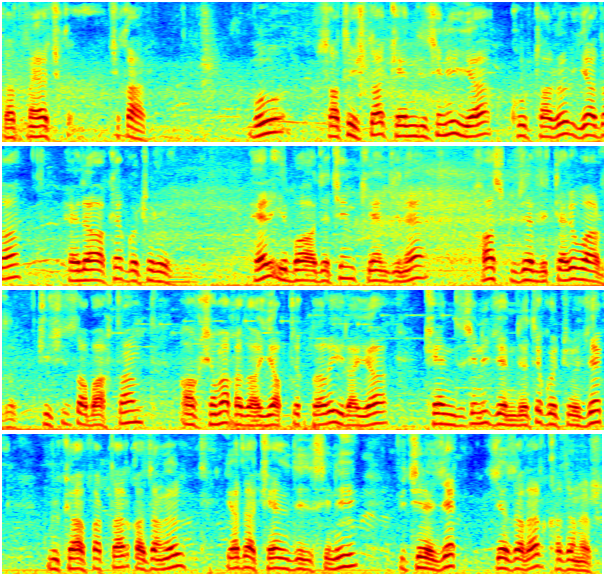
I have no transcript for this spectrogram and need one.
Satmaya çık- çıkar. Bu satışta kendisini ya kurtarır ya da helake götürür. Her ibadetin kendine has güzellikleri vardır. Kişi sabahtan akşama kadar yaptıklarıyla ya kendisini cennete götürecek mükafatlar kazanır ya da kendisini bitirecek cezalar kazanır.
